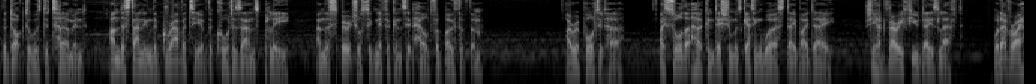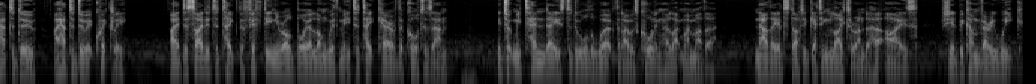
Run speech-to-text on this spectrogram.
The doctor was determined, understanding the gravity of the courtesan's plea and the spiritual significance it held for both of them. I reported her. I saw that her condition was getting worse day by day. She had very few days left. Whatever I had to do, I had to do it quickly. I had decided to take the 15-year-old boy along with me to take care of the courtesan. It took me 10 days to do all the work that I was calling her like my mother. Now they had started getting lighter under her eyes. She had become very weak.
